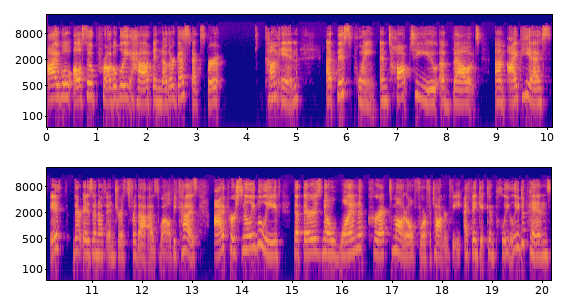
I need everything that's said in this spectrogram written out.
I will also probably have another guest expert come in at this point and talk to you about um, IPS if there is enough interest for that as well. Because I personally believe that there is no one correct model for photography. I think it completely depends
